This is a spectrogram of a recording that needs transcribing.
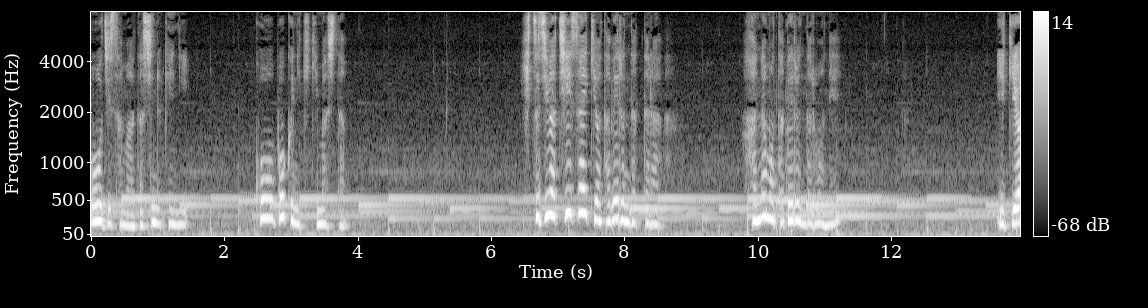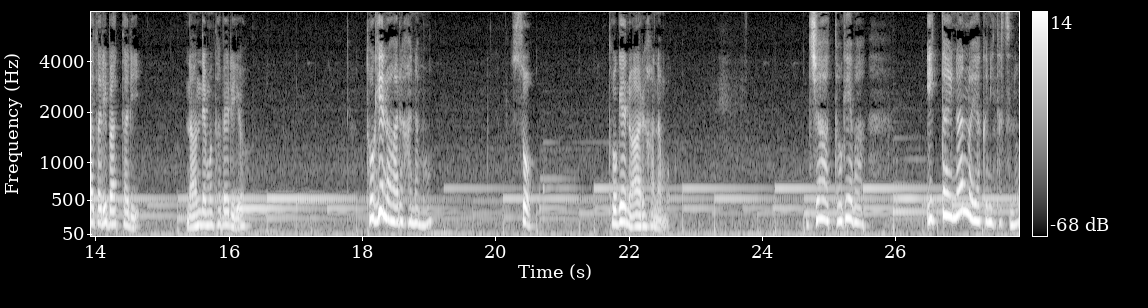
王子様は出し抜けにこう僕に聞きました。羊は小さい木を食べるんだったら花も食べるんだろうね。行き当たりばったり何でも食べるよ。トゲのある花も？そう。トゲのある花も。じゃあトゲは一体何の役に立つの？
